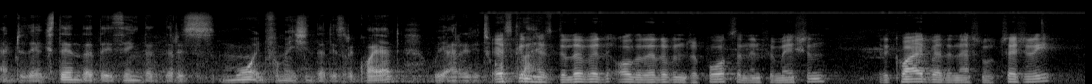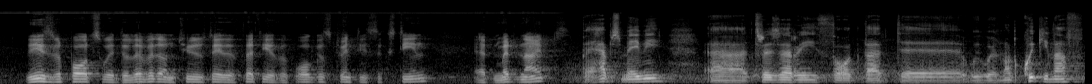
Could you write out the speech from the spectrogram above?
and to the extent that they think that there is more information that is required, we are ready to Eskom comply. has delivered all the relevant reports and information required by the National Treasury. These reports were delivered on Tuesday, the 30th of August 2016 at midnight. Perhaps maybe uh, Treasury thought that uh, we were not quick enough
